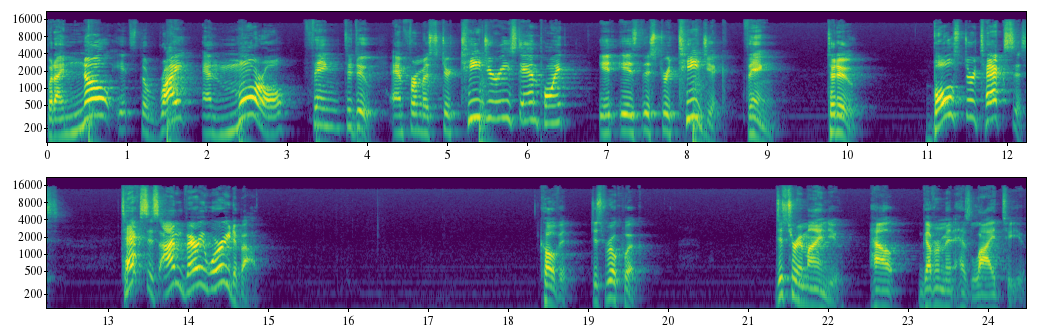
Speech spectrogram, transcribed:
but I know it's the right and moral thing to do. And from a strategery standpoint, it is the strategic thing to do. Bolster Texas. Texas, I'm very worried about. COVID, just real quick. just to remind you how government has lied to you.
